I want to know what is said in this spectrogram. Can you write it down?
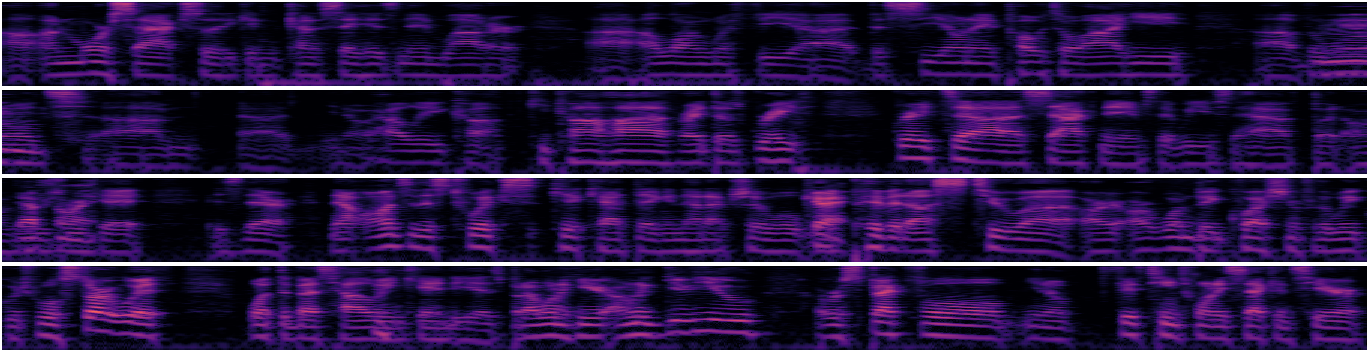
uh, on more sacks so that he can kind of say his name louder, uh, along with the the Sione Potoa'e of the world, um, uh, you know Ka- Kikaha, right? Those great great uh, sack names that we used to have, but on. Ruzurike is there. Now onto this Twix Kit Kat thing, and that actually will, will pivot us to uh, our, our one big question for the week, which we'll start with what the best Halloween candy is. But I want to hear, I want to give you a respectful, you know, 15, 20 seconds here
